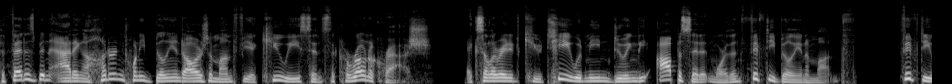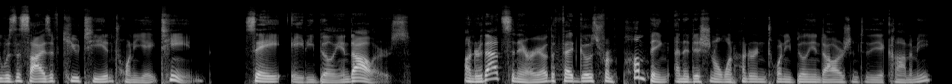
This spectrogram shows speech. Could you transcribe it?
The Fed has been adding $120 billion a month via QE since the corona crash. Accelerated QT would mean doing the opposite at more than $50 billion a month. 50 was the size of QT in 2018, say $80 billion. Under that scenario, the Fed goes from pumping an additional $120 billion into the economy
